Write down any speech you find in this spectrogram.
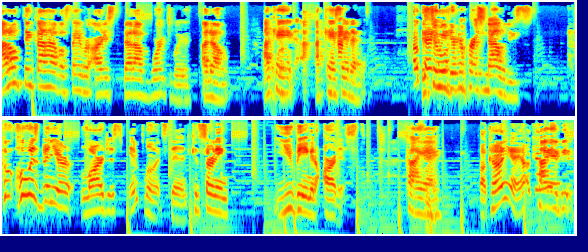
I don't think I have a favorite artist that I've worked with. I don't. I can't. I can't say that. okay. It's too many different personalities. who who has been your largest influence then concerning you being an artist? Kanye. Oh, Kanye. Okay. Kanye be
